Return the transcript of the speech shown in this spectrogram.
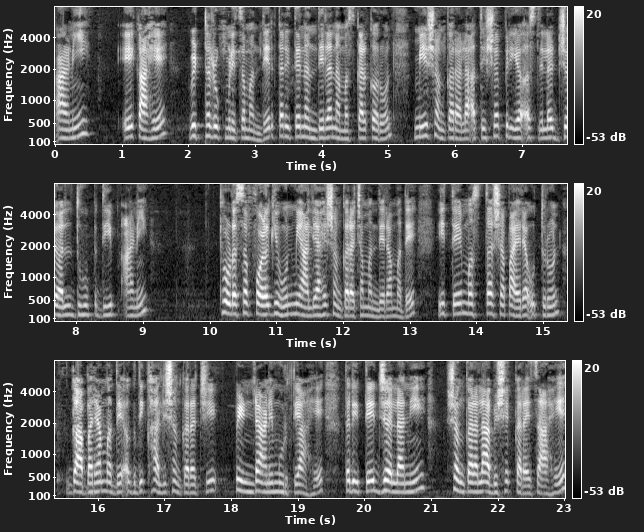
आणि एक आहे विठ्ठल रुक्मिणीचं मंदिर. तर इथे नंदीला नमस्कार करून मी शंकराला अतिशय प्रिय असलेलं जल धूप दीप आणि थोडंसं फळ घेऊन मी आले आहे शंकराच्या मंदिरामध्ये. इथे मस्त अशा पायऱ्या उतरून गाभाऱ्यामध्ये अगदी खाली शंकराची पिंड आणि मूर्ती आहे. तर इथे जलानी शंकराला अभिषेक करायचा आहे.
